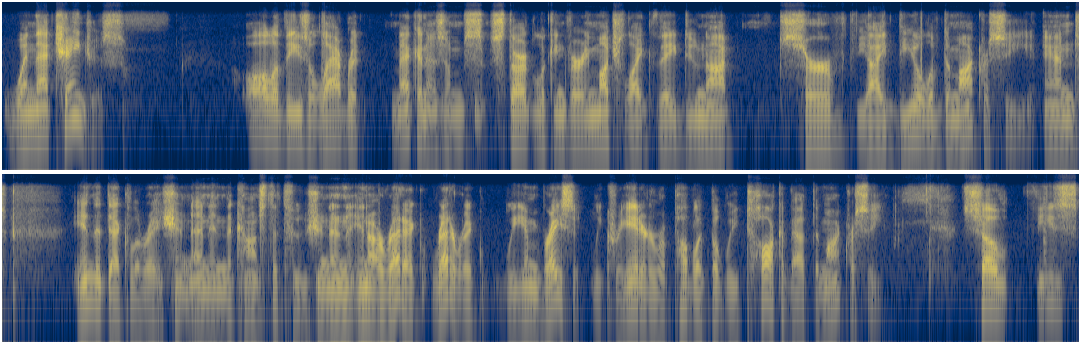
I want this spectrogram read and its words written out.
When that changes, all of these elaborate mechanisms start looking very much like they do not serve the ideal of democracy. And in the Declaration and in the Constitution and in our rhetoric, rhetoric, we embrace it. We created a republic, but we talk about democracy. So these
